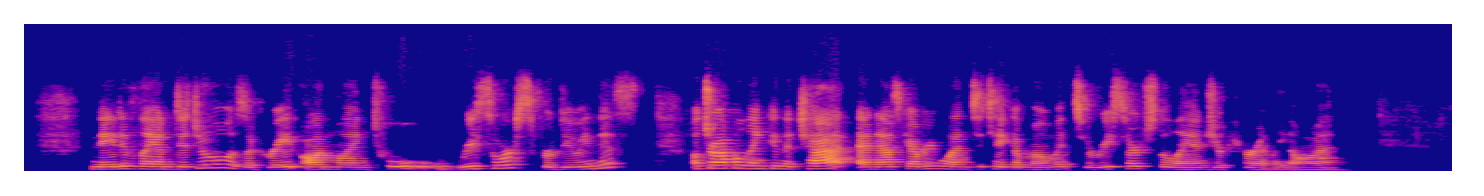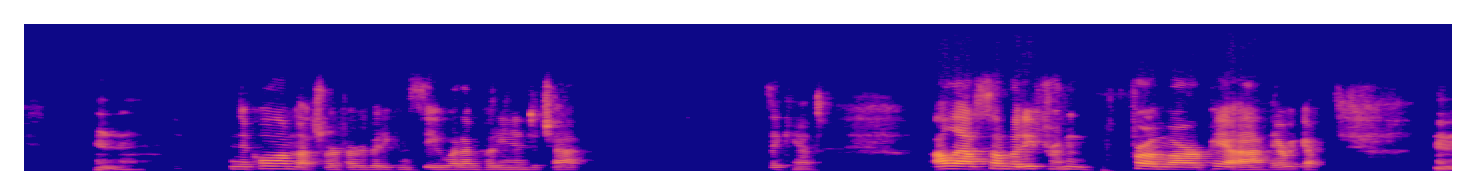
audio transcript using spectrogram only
Native Land Digital is a great online tool resource for doing this. I'll drop a link in the chat and ask everyone to take a moment to research the land you're currently on. Nicole, I'm not sure if everybody can see what I'm putting into chat. They can't. I'll ask somebody from, from our, uh, there we go.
